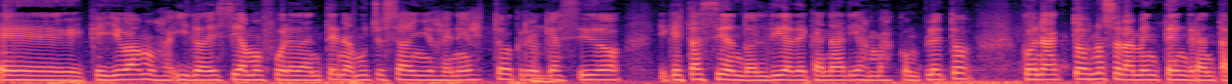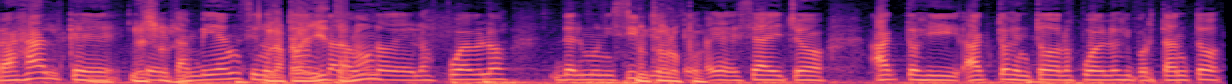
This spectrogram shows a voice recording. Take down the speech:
eh, que llevamos, y lo decíamos fuera de antena, muchos años en esto, creo que ha sido y que está siendo el Día de Canarias más completo, con actos no solamente en Gran Tarajal, que, que Eso sí. también, sino en y playita, cada ¿no? uno de los pueblos del municipio. En todos los Eh, pueblos. eh, se ha hecho actos y actos en todos los pueblos y por tanto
